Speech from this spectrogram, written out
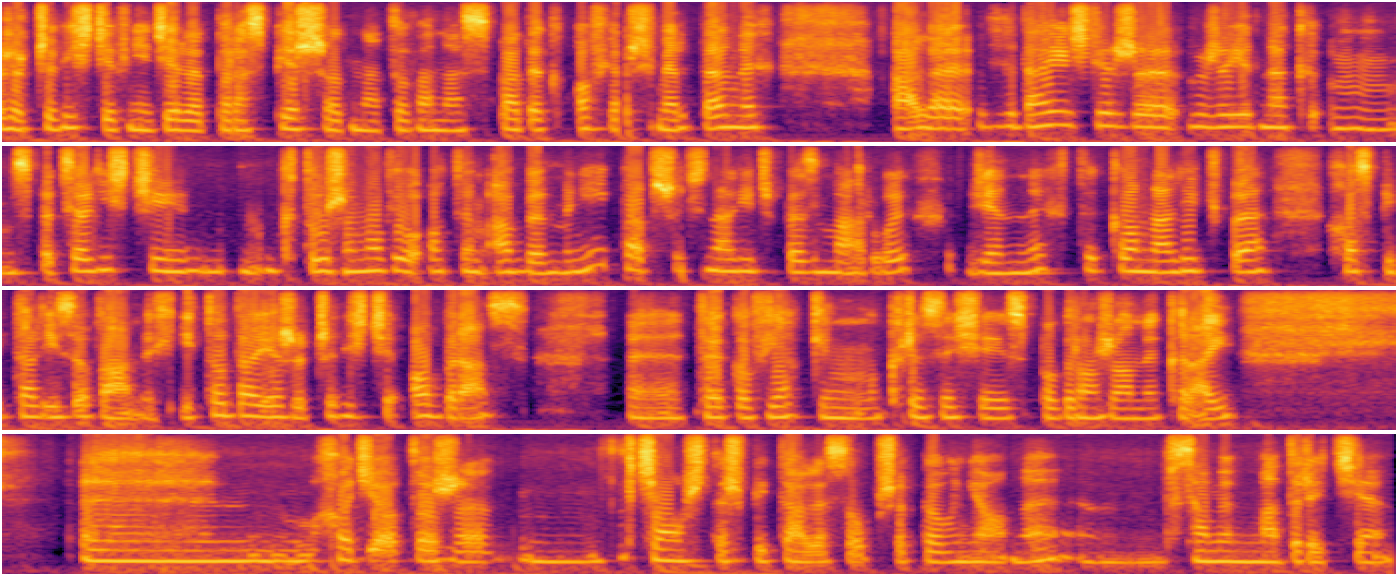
rzeczywiście w niedzielę po raz pierwszy odnotowano spadek ofiar śmiertelnych, ale wydaje się, że, że jednak mm, specjaliści, którzy mówią o tym, aby mniej patrzeć na liczbę zmarłych dziennych, tylko na liczbę hospitalizowanych. I to daje rzeczywiście obraz e, tego, w jakim kryzysie jest pogrążony kraj. Chodzi o to, że mm, wciąż te szpitale są przepełnione. W samym Madrycie,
